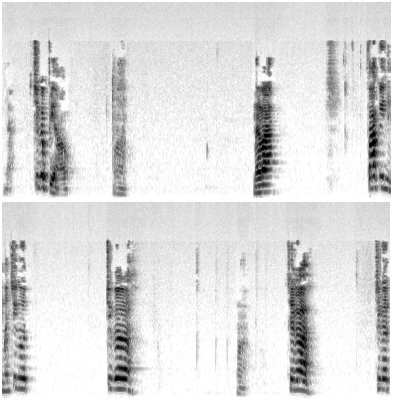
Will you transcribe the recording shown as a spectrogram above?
那这个表，啊，明白吧？发给你们这个这个啊，这个这个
